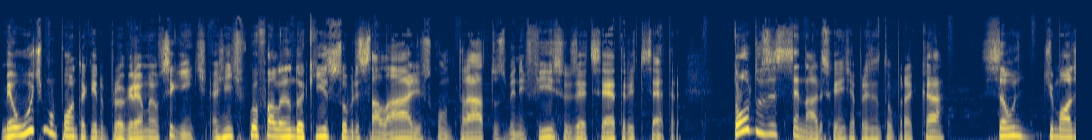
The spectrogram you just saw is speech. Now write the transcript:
Meu último ponto aqui do programa é o seguinte: a gente ficou falando aqui sobre salários, contratos, benefícios, etc, etc. Todos esses cenários que a gente apresentou para cá são, de modo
